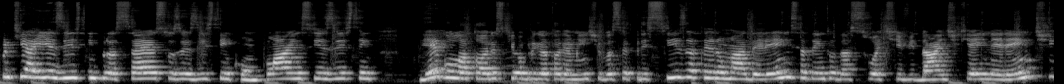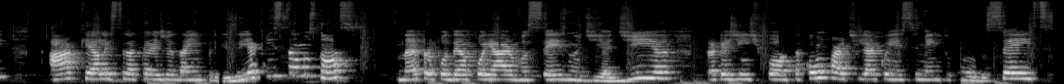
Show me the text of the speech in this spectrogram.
porque aí existem processos, existem compliance, existem regulatórios que obrigatoriamente você precisa ter uma aderência dentro da sua atividade que é inerente àquela estratégia da empresa. E aqui estamos nós, né, para poder apoiar vocês no dia a dia, para que a gente possa compartilhar conhecimento com vocês.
